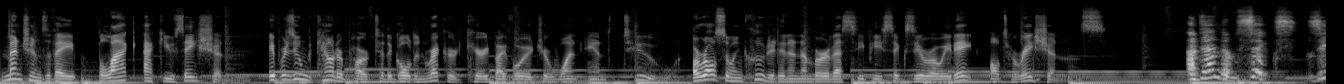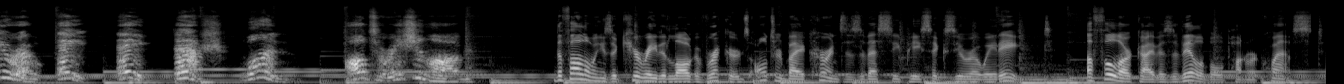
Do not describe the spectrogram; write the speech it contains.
Mentions of a black accusation, a presumed counterpart to the golden record carried by Voyager 1 and 2, are also included in a number of SCP 6088 alterations. Addendum 6088-1 Alteration Log The following is a curated log of records altered by occurrences of SCP 6088. A full archive is available upon request.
